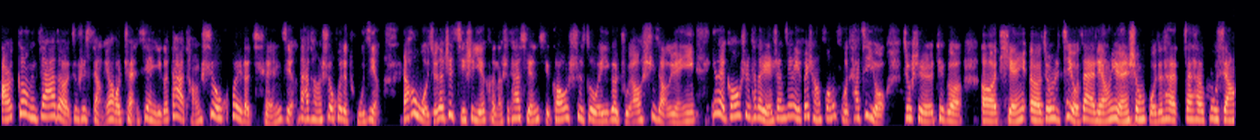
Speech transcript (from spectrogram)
而更加的就是想要展现一个大唐社会的全景、大唐社会的图景。然后我觉得这其实也可能是他选取高适作为一个主要视角的原因，因为高适他的人生经历非常丰富，他既有就是这个呃田呃就是既有在梁园生活，就他在他的故乡。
